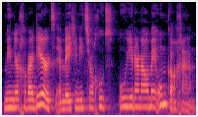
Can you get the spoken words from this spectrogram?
minder gewaardeerd en weet je niet zo goed hoe je daar nou mee om kan gaan.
